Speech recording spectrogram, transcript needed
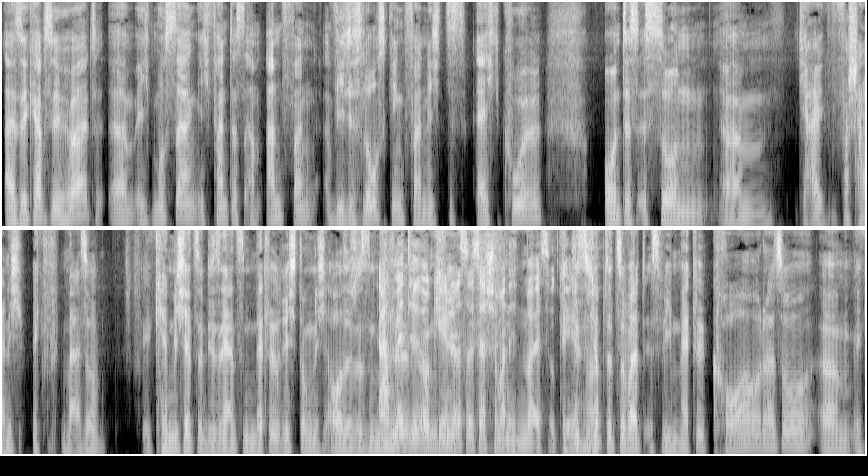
Also ich habe es gehört. Ähm, ich muss sagen, ich fand das am Anfang, wie das losging, fand ich das echt cool. Und das ist so ein, ähm, ja, ich- wahrscheinlich, ich, also ich kenne mich jetzt in dieser ganzen Metal-Richtung nicht aus. Das ist ein Ah, Metal, Metal, okay, ne? das ist ja schon mal ein Hinweis, okay. Ich weiß nicht, ob das so was ist wie Metalcore oder so. Ähm, ich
